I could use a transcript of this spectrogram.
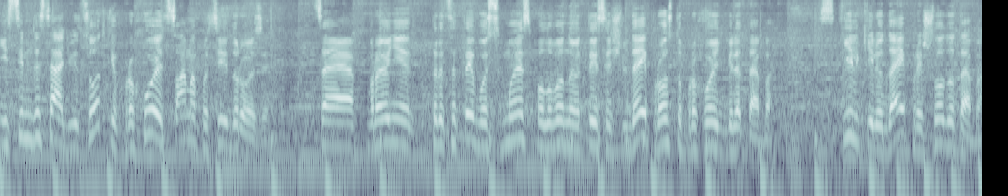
І 70% проходять саме по цій дорозі. Це в районі 38,5 тисяч людей просто проходять біля тебе. Скільки людей прийшло до тебе?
